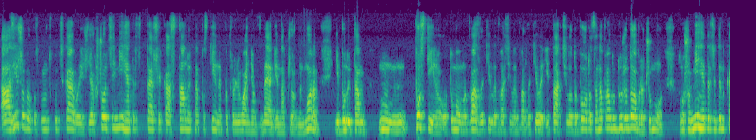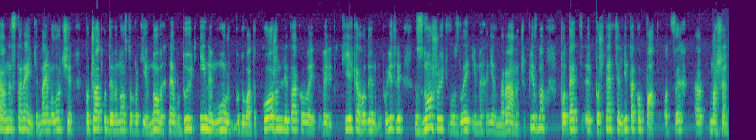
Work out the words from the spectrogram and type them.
А з іншого боку, скажу таку цікаву річ, якщо ці міги 31 к стануть на постійне патрулювання в небі над Чорним морем і будуть там. Ну постійно, от умовно, два злетіли, два сіли, два злетіли і так цілодобово, то це направду дуже добре. Чому? Тому що міги 31 к вони старенькі, наймолодші початку 90-х років. Нових не будують і не можуть будувати. Кожен літаковий виліт кілька годин у повітрі зношують вузли і механізми. Рано чи пізно потець- е, почнеться літакопад оцих е, машин.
